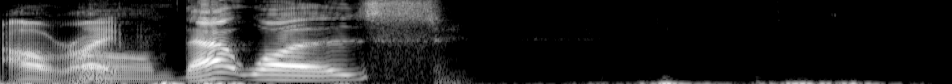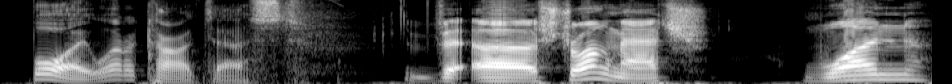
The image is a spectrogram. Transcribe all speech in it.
All right. Um, that was. Boy, what a contest! V- uh, strong match. One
